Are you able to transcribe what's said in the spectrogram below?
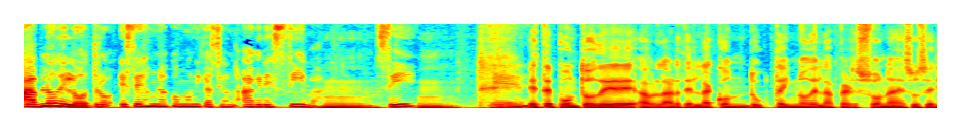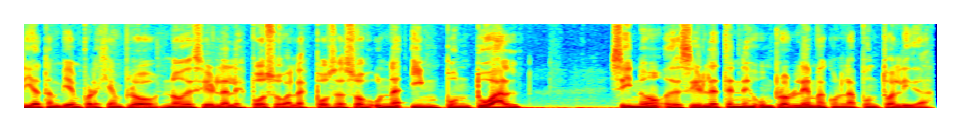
hablo del otro, esa es una comunicación agresiva, mm, ¿sí? Mm. Eh, este punto de hablar de la conducta y no de la persona, eso sería también, por ejemplo, no decirle al esposo o a la esposa, sos una impuntual, sino decirle, tenés un problema con la puntualidad.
